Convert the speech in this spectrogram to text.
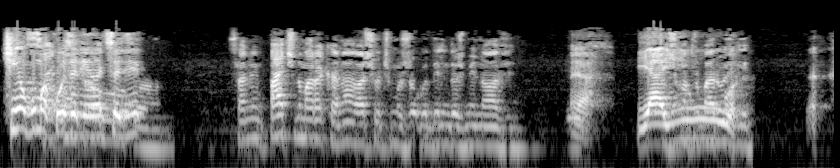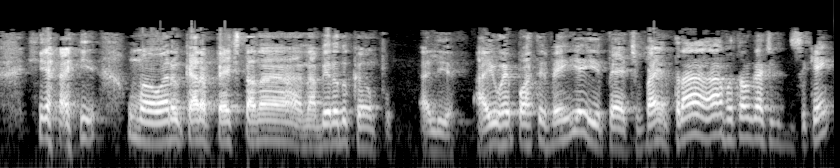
Tinha alguma Sai coisa ali antes ali. Sai no empate no Maracanã, eu acho o último jogo dele em 2009. É. E aí o... E aí, uma hora o cara Pet tá na, na beira do campo ali. Aí o repórter vem, e aí, Pet, vai entrar? Ah, vou entrar no lugar de não sei quem.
